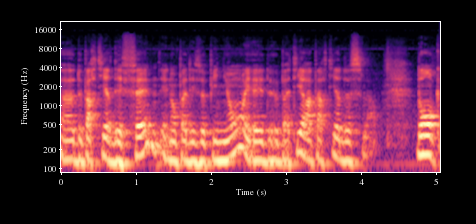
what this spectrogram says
euh, de partir des faits et non pas des opinions et de bâtir à partir de cela. Donc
